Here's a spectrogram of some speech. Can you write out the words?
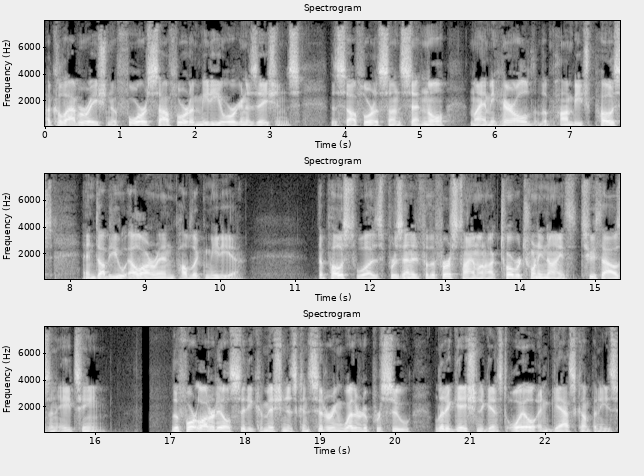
a collaboration of four South Florida media organizations the South Florida Sun Sentinel, Miami Herald, the Palm Beach Post, and WLRN Public Media. The Post was presented for the first time on October 29, 2018. The Fort Lauderdale City Commission is considering whether to pursue litigation against oil and gas companies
